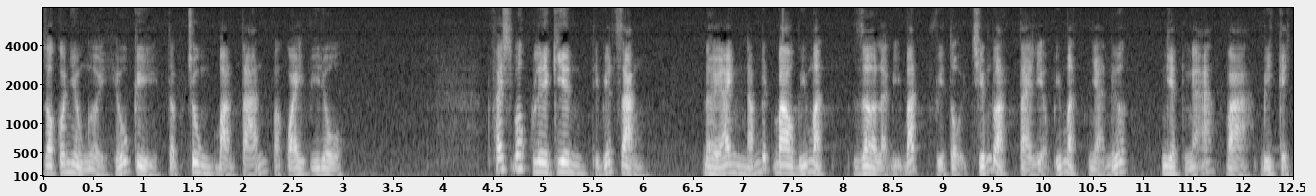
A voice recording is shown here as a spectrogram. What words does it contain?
do có nhiều người hiếu kỳ tập trung bàn tán và quay video. Facebook Lê Kiên thì biết rằng đời anh nắm biết bao bí mật giờ lại bị bắt vì tội chiếm đoạt tài liệu bí mật nhà nước, nghiệt ngã và bi kịch.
